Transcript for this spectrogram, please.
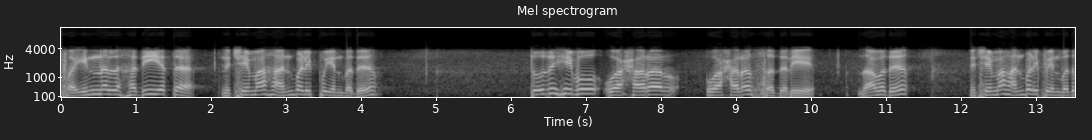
ஃபைனல் ஹதியத்த நிச்சயமாக அன்பளிப்பு என்பது துதுஹிபு ஹரர் வஹரஸ் சதரி. அதாவது நிச்சயமாக அன்பளிப்பு என்பது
